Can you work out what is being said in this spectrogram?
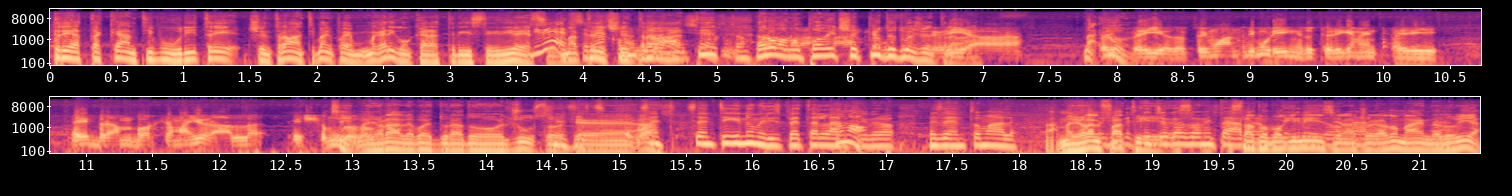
tre attaccanti puri tre centravanti ma poi magari con caratteristiche diverse, diverse ma tre centravanti. certo. la Roma non può averci più di due centravanti. ma per io... un periodo, il primo anno di Mourinho tu teoricamente avevi Ebram, Borca Majoral e Sciomuro. Sì, Majoral poi è durato il giusto perché... Senti, senti i numeri rispetto all'altro, no, no. però mi sento male. Ah, Majoral infatti è, è stato pochi mesi, non ha eh. giocato mai, è andato eh. via.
